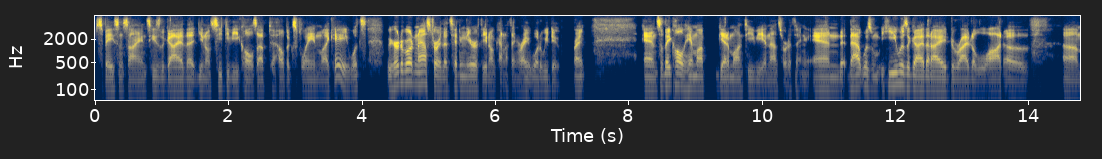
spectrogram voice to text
space and science. He's the guy that you know CTV calls up to help explain, like, hey, what's we heard about an asteroid that's hitting the Earth, you know, kind of thing, right? What do we do, right? And so they call him up, get him on TV, and that sort of thing. And that was he was a guy that I derived a lot of. Um,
